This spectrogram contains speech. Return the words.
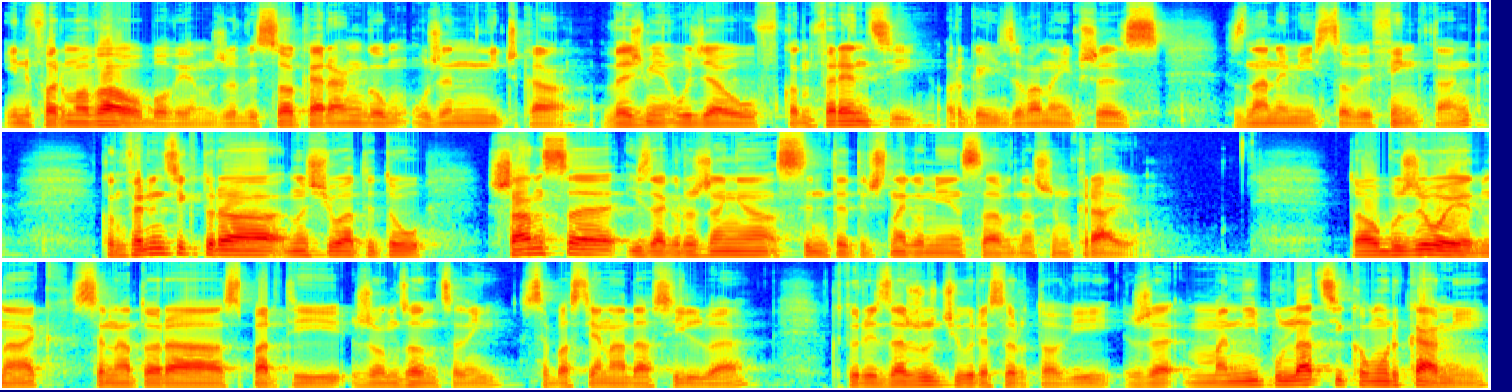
informowało bowiem, że wysoka rangą urzędniczka weźmie udział w konferencji organizowanej przez znany miejscowy think tank. Konferencji, która nosiła tytuł Szanse i zagrożenia syntetycznego mięsa w naszym kraju. To oburzyło jednak senatora z partii rządzącej, Sebastiana da Silva, który zarzucił resortowi, że manipulacji komórkami,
